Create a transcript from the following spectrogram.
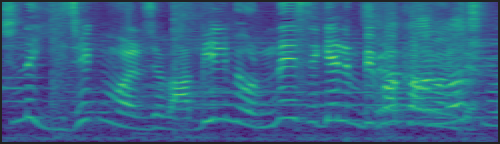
içinde yiyecek mi var acaba? Bilmiyorum. Neyse gelin bir Senin bakalım önce. aç mı?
